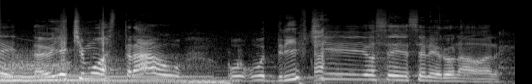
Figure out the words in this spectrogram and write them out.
Eita, eu ia te mostrar o, o, o drift e você acelerou na hora.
